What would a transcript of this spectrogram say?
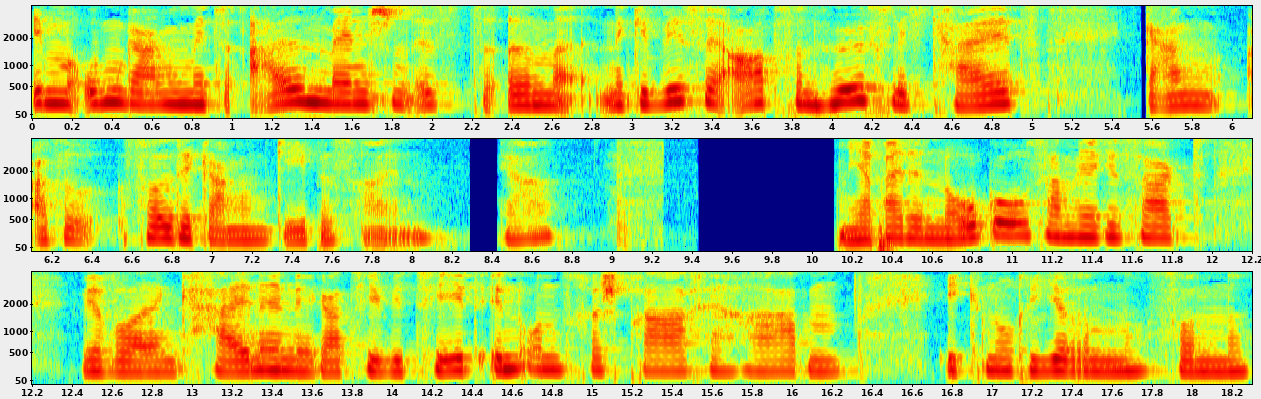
im Umgang mit allen Menschen ist ähm, eine gewisse Art von Höflichkeit gang, also sollte gang und gäbe sein. Ja. Ja, bei den No-Gos haben wir gesagt, wir wollen keine Negativität in unserer Sprache haben, ignorieren von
